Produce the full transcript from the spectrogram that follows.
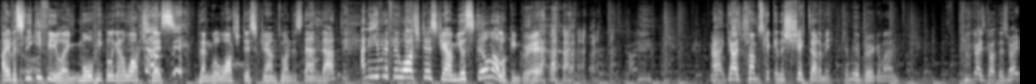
what you deserve, I have a sneaky feeling more people are going to watch this than will watch Disc Jam to understand that. and even if they watch Disc Jam, you're still not looking great. Uh, guys, Trump's kicking the shit out of me. Come here, Burger Man. You guys got this right?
